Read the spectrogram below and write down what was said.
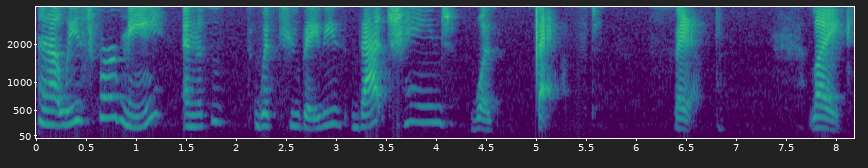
And at least for me, and this was with two babies, that change was fast. Fast. Like,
